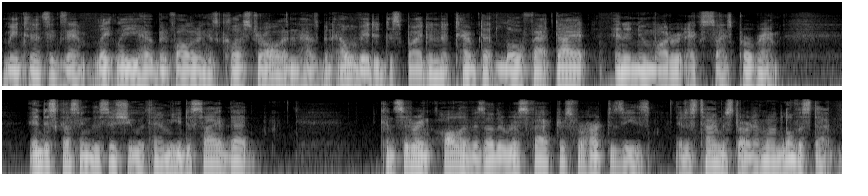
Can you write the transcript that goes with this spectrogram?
maintenance exam. Lately, you have been following his cholesterol and has been elevated despite an attempt at low fat diet and a new moderate exercise program. In discussing this issue with him, you decide that, considering all of his other risk factors for heart disease, it is time to start him on lovastatin.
